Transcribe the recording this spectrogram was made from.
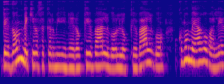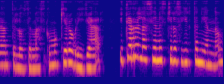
de dónde quiero sacar mi dinero, qué valgo, lo que valgo, cómo me hago valer ante los demás, cómo quiero brillar y qué relaciones quiero seguir teniendo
